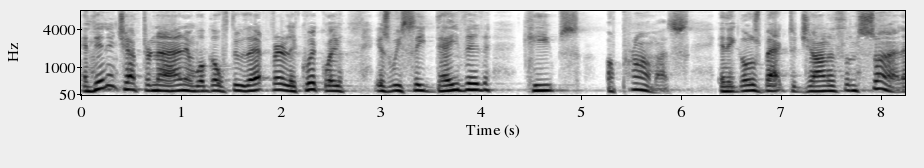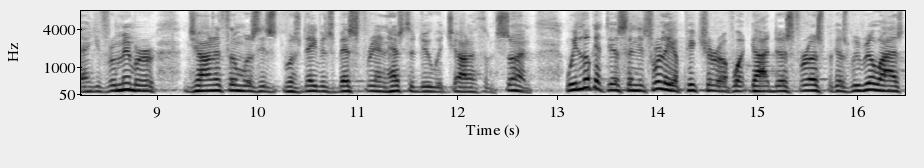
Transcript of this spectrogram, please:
And then in chapter nine, and we'll go through that fairly quickly, is we see David keeps a promise. And it goes back to Jonathan's son. And you remember, Jonathan was, his, was David's best friend, has to do with Jonathan's son. We look at this and it's really a picture of what God does for us because we realize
